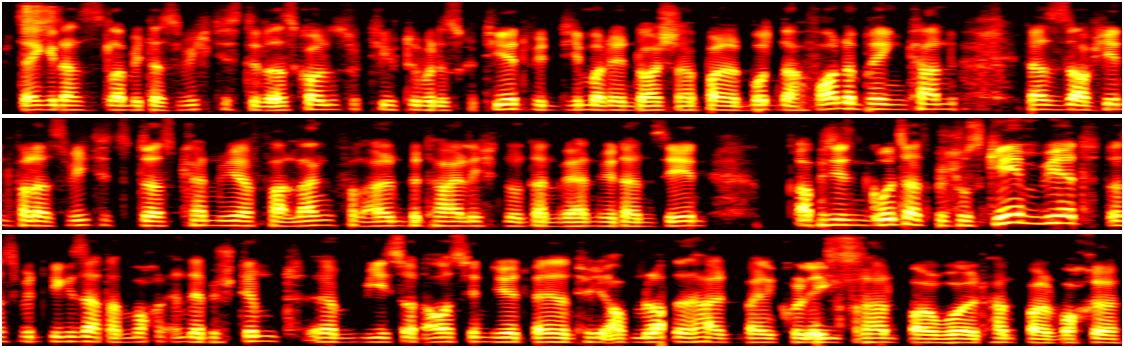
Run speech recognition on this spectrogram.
Ich denke, das ist, glaube ich, das Wichtigste, dass konstruktiv darüber diskutiert wird, wie man den deutschen Handballbund nach vorne bringen kann. Das ist auf jeden Fall das Wichtigste. Das können wir verlangen von allen Beteiligten und dann werden wir dann sehen, ob es diesen Grundsatzbeschluss geben wird. Das wird, wie gesagt, am Wochenende bestimmt, ähm, wie es dort aussehen wird. Werden natürlich auch im Laufenden halten bei den Kollegen von Handball World, Handballwoche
